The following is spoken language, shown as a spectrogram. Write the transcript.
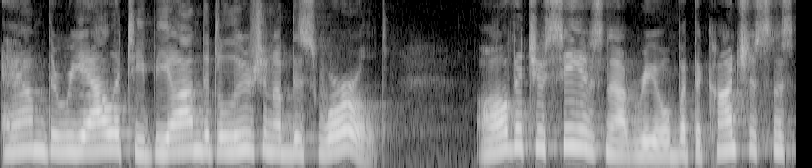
am the reality beyond the delusion of this world. All that you see is not real, but the consciousness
